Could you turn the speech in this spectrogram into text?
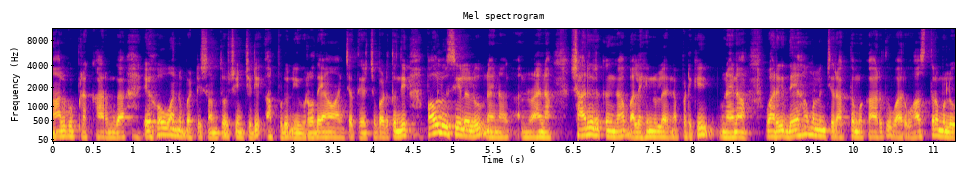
నాలుగు ప్రకారంగా ఎహోవాను బట్టి సంతోషించిడి అప్పుడు నీ హృదయావాంఛ తీర్చబడుతుంది. పౌలు శీలలు నైనా నాయన శారీరకంగా బలహీనులైనప్పటికీ నైనా వారి దేహముల నుంచి రక్తము కారుతూ వారి వస్త్రములు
